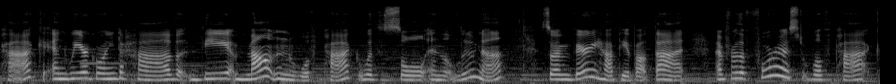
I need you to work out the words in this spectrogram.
pack, and we are going to have the mountain wolf pack with Sol and Luna. So I'm very happy about that. And for the forest wolf pack,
